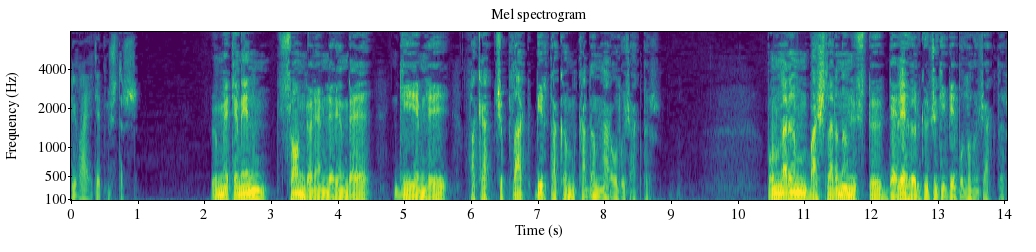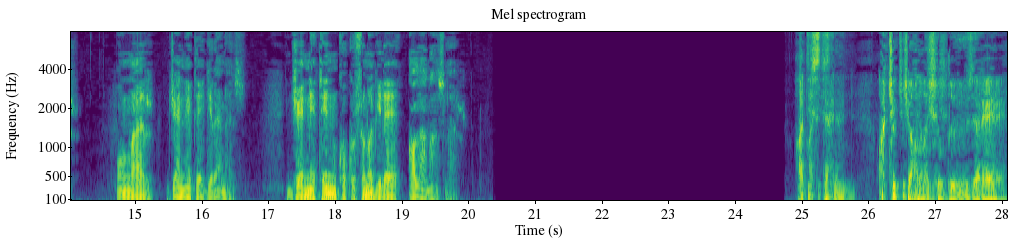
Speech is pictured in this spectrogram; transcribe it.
rivayet etmiştir. Ümmetimin son dönemlerinde giyimli fakat çıplak bir takım kadınlar olacaktır. Bunların başlarının üstü deve hörgücü gibi bulunacaktır. Onlar cennete giremez. Cennetin kokusunu bile alamazlar. Hadisten açıkça anlaşıldığı üzere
